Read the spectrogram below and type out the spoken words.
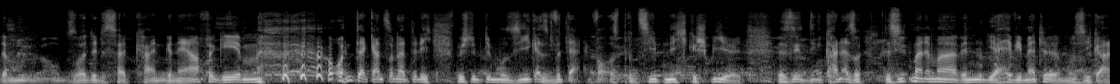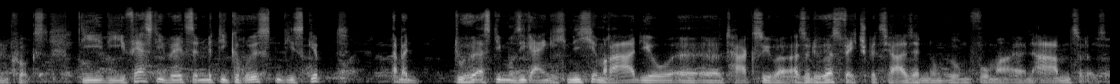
dann sollte das halt kein Generve geben. und da kannst du natürlich bestimmte Musik, also wird da einfach aus Prinzip nicht gespielt. Das, kann also, das sieht man immer, wenn du dir Heavy Metal Musik anguckst. Die, die Festivals sind mit die größten, die es gibt. Aber du hörst die Musik eigentlich nicht im Radio äh, äh, tagsüber. Also du hörst vielleicht Spezialsendungen irgendwo mal abends oder so.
